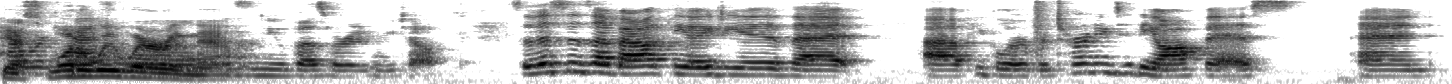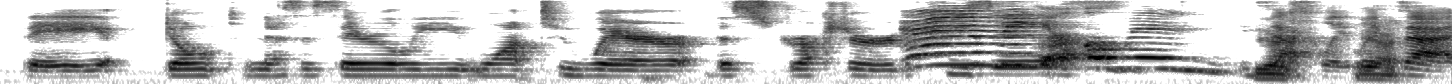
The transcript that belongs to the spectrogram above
Yes, what are we wearing now? Is a new buzzword in retail. So this is about the idea that uh, people are returning to the office and they don't necessarily want to wear the structured pieces. Exactly, like yes. that.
